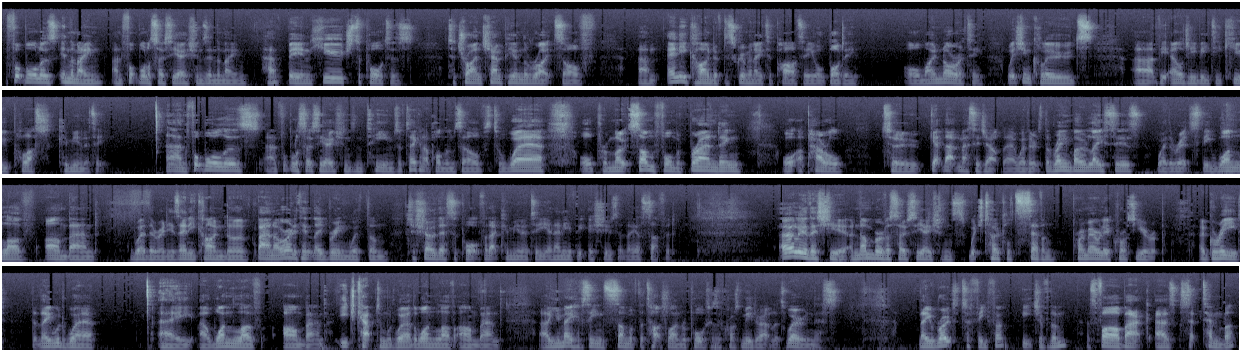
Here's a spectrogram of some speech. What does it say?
footballers in the main and football associations in the main have been huge supporters to try and champion the rights of um, any kind of discriminated party or body or minority, which includes uh, the LGBTQ plus community. And footballers and football associations and teams have taken upon themselves to wear or promote some form of branding or apparel to get that message out there, whether it's the rainbow laces, whether it's the One Love armband, whether it is any kind of banner or anything they bring with them to show their support for that community and any of the issues that they have suffered. Earlier this year, a number of associations, which totaled seven, primarily across Europe, agreed that they would wear a, a One Love armband. Each captain would wear the One Love armband. Uh, you may have seen some of the touchline reporters across media outlets wearing this. They wrote to FIFA, each of them, as far back as September,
